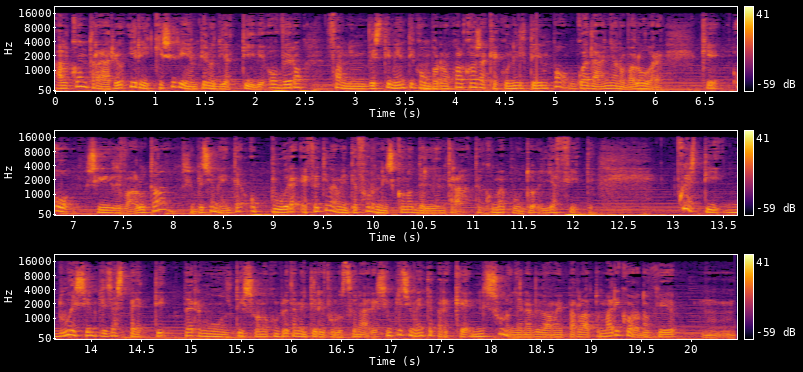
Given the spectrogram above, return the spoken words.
Al contrario, i ricchi si riempiono di attivi, ovvero fanno investimenti, comprano qualcosa che con il tempo guadagnano valore, che o si rivalutano semplicemente oppure effettivamente forniscono delle entrate, come appunto gli affitti. Questi due semplici aspetti per molti sono completamente rivoluzionari, semplicemente perché nessuno gliene aveva mai parlato, ma ricordo che mm,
